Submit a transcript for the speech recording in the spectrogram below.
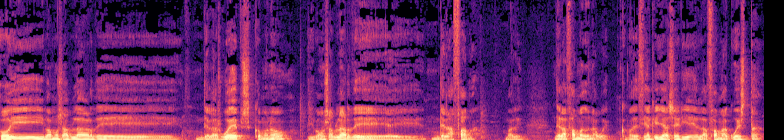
hoy vamos a hablar de, de las webs, como no, y vamos a hablar de, de, la fama, ¿vale? De la fama de una web. Como decía aquella serie, la fama cuesta,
